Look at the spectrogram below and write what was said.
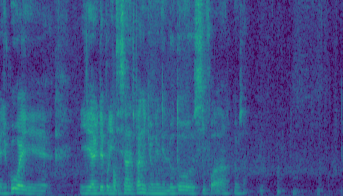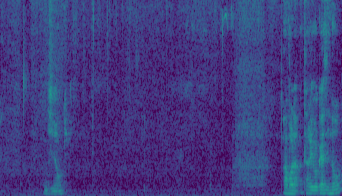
Et du coup ouais il y a eu des politiciens en Espagne qui ont gagné le loto 6 fois un truc comme ça. Dis donc. Ah voilà, t'arrives au casino,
